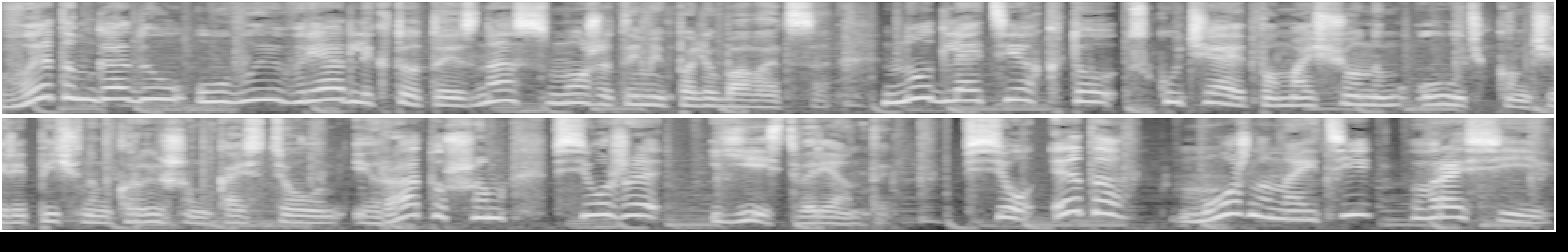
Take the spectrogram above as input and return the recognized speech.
В этом году, увы, вряд ли кто-то из нас сможет ими полюбоваться. Но для тех, кто скучает по мощенным улочкам, черепичным крышам, костелам и ратушам, все же есть варианты. Все это можно найти в России,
